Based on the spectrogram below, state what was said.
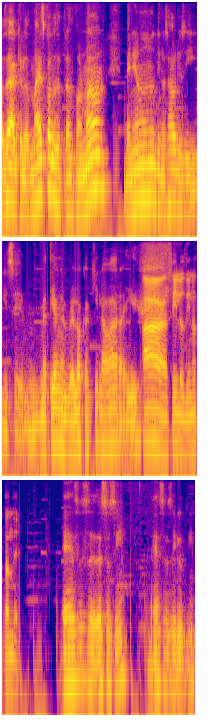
O sea, que los maes cuando se transformaban venían unos dinosaurios y se metían el reloj aquí, la vara y... Ah, sí, los Dino Thunder. Eso, eso sí, eso sí los vi.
